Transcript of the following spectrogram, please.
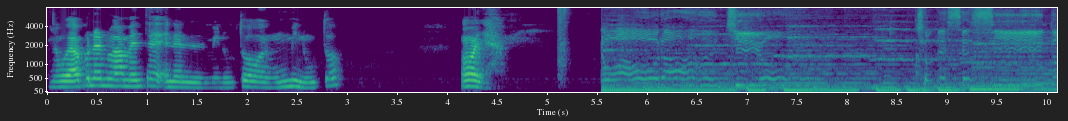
Me voy a poner nuevamente en el minuto, en un minuto. Vamos allá. Ahora yo, yo necesito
